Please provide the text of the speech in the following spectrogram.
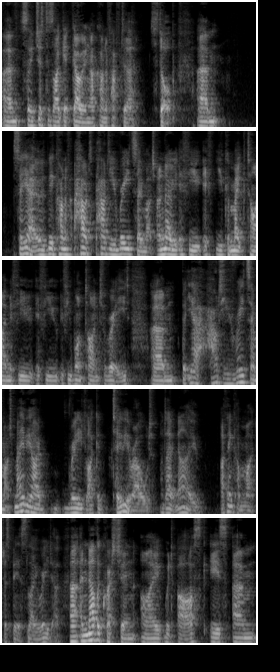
Um, so just as I get going, I kind of have to stop. Um, so yeah, it would be kind of how how do you read so much? I know if you if you can make time if you if you if you want time to read, um, but yeah, how do you read so much? Maybe I read like a two year old. I don't know. I think I might just be a slow reader. Uh, another question I would ask is, um,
